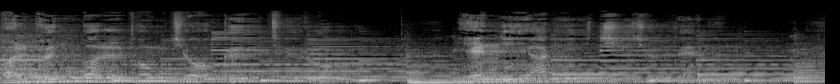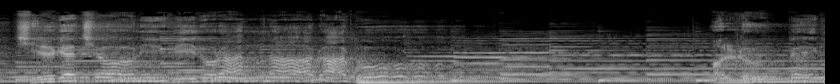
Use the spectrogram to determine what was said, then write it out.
넓은 벌 동쪽 끝으로 옛 이야기 지줄대는 실개천이 휘돌아 나가고 얼룩배기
